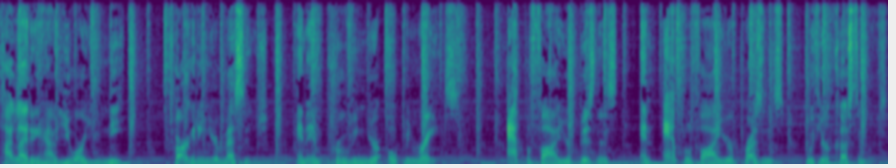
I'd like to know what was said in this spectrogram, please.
highlighting how you are unique, targeting your message, and improving your open rates. Appify your business and amplify your presence with your customers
